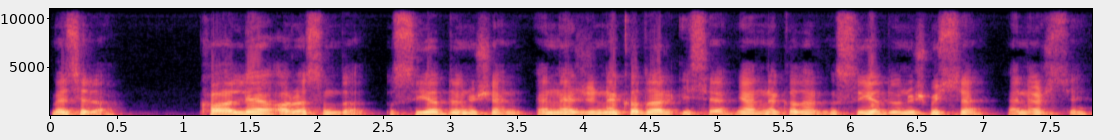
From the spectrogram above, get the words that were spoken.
Mesela KL arasında ısıya dönüşen enerji ne kadar ise yani ne kadar ısıya dönüşmüşse enerjisi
